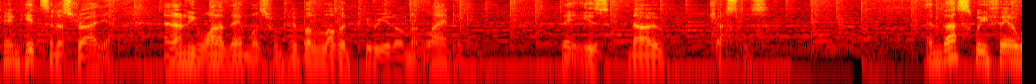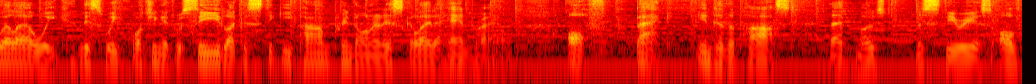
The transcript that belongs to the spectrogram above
10 hits in Australia, and only one of them was from her beloved period on Atlantic. There is no justice. And thus we farewell our week, this week, watching it recede like a sticky palm print on an escalator handrail. Off, back, into the past, that most mysterious of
